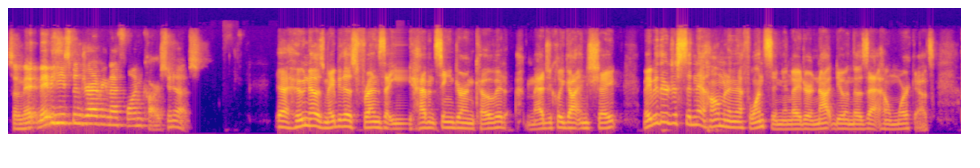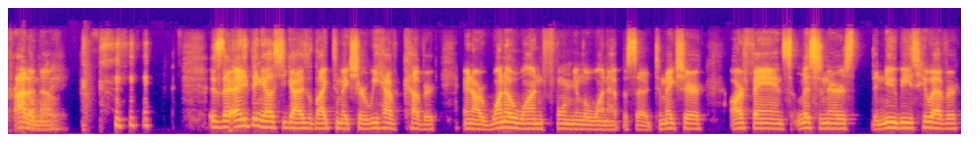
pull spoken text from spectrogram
so may- maybe he's been driving F1 cars. Who knows? Yeah, who knows? Maybe those friends that you haven't seen during COVID magically got in shape. Maybe they're just sitting at home in an F1 simulator and not doing those at home workouts. Probably. I don't know. Is there anything else you guys would like to make sure we have covered in our 101 Formula One episode to make sure our fans, listeners, the newbies, whoever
